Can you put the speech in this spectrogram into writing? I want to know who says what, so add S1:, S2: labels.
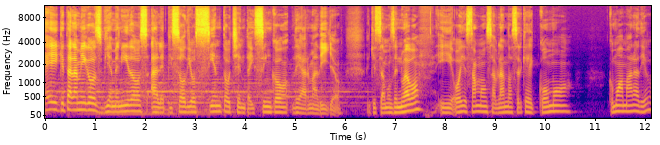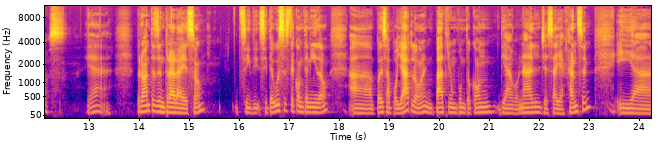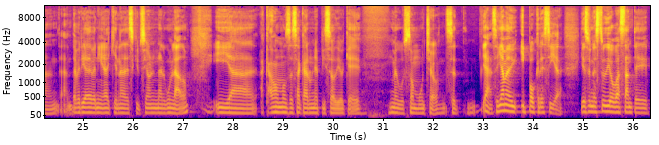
S1: Hey, ¿qué tal amigos? Bienvenidos al episodio 185 de Armadillo. Aquí estamos de nuevo y hoy estamos hablando acerca de cómo, cómo amar a Dios. Yeah. Pero antes de entrar a eso, si, te gusta este contenido, ah, puedes apoyarlo en patreon.com diagonal Jesiah Hansen y uh, debería de venir aquí en la descripción en algún lado. Y uh, acabamos de sacar un episodio que me gustó mucho. Se llama Hipocresía y es un estudio bastante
